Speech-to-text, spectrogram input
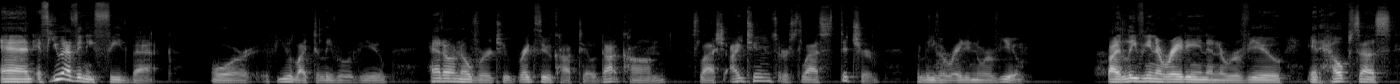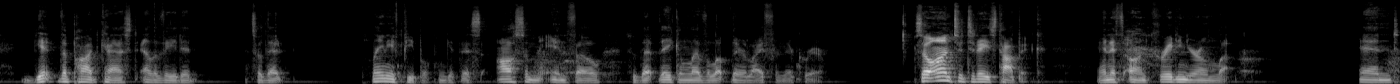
And if you have any feedback or if you'd like to leave a review, head on over to breakthroughcocktail.com slash iTunes or slash Stitcher to leave a rating and review. By leaving a rating and a review, it helps us get the podcast elevated so that plenty of people can get this awesome info so that they can level up their life and their career. So, on to today's topic, and it's on creating your own luck. And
